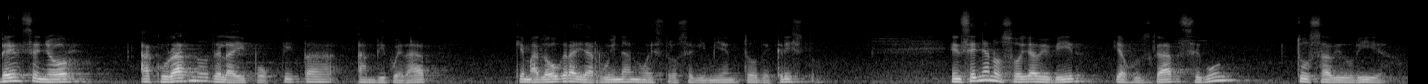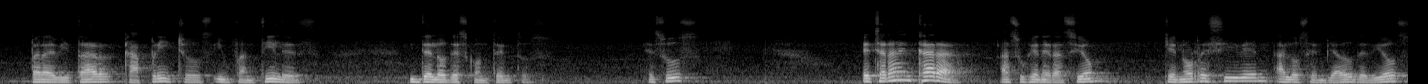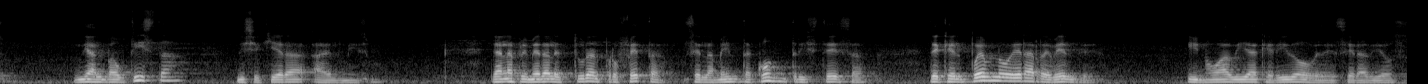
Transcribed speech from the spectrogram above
Ven, Señor, a curarnos de la hipócrita ambigüedad que malogra y arruina nuestro seguimiento de Cristo. Enséñanos hoy a vivir y a juzgar según tu sabiduría, para evitar caprichos infantiles de los descontentos. Jesús echará en cara a su generación que no reciben a los enviados de Dios, ni al Bautista, ni siquiera a él mismo. Ya en la primera lectura el profeta se lamenta con tristeza de que el pueblo era rebelde y no había querido obedecer a Dios.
